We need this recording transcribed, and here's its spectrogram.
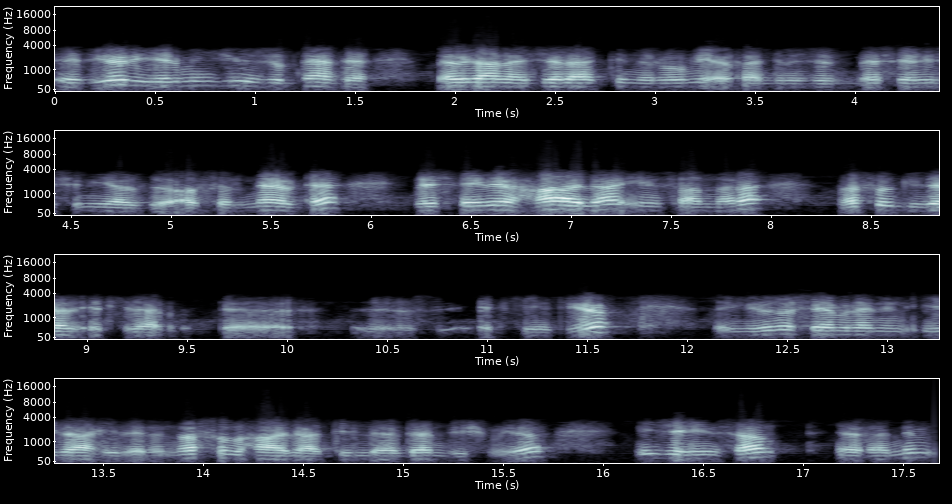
ediyor 20. yüzyıl nerede? Mevlana Celaleddin Rumi Efendimizin meselesini yazdığı asır nerede? Mesnevi hala insanlara nasıl güzel etkiler e, e, etki ediyor? Yunus Emre'nin ilahileri nasıl hala dillerden düşmüyor? Nice insan efendim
